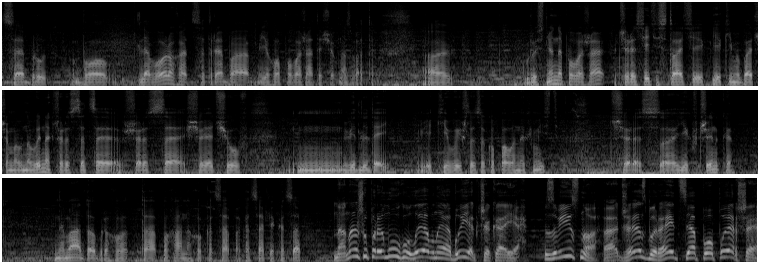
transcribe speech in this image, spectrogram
це бруд, бо для ворога це треба його поважати, щоб назвати. Е, Русню не поважаю. Через всі ті ситуації, які ми бачимо в новинах, через все це, через все, що я чув від людей, які вийшли з окупованих місць, через е, їх вчинки. Нема доброго та поганого кацапа. Кацап є кацап. На нашу перемогу Лев неабияк чекає. Звісно, адже збирається по-перше.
